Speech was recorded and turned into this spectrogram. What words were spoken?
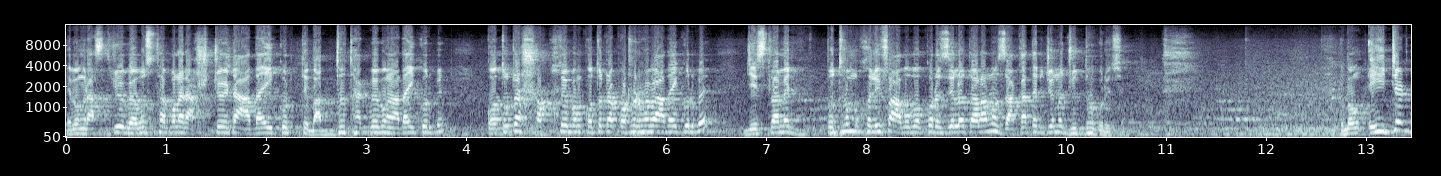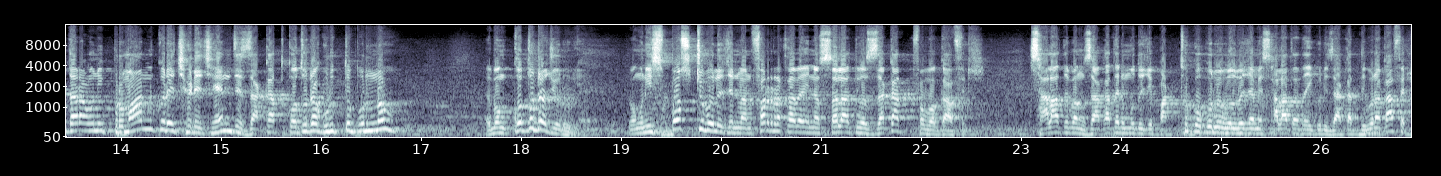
এবং রাষ্ট্রীয় ব্যবস্থাপনা রাষ্ট্র এটা আদায় করতে বাধ্য থাকবে এবং আদায় করবে। কতটা শক্ত এবং কতটা কঠোরভাবে আদায় করবে? যে ইসলামের প্রথম খলিফা আবু বকর জেল তালানো জাকাতের জন্য যুদ্ধ করেছে। এবং এইটার দ্বারা উনি প্রমাণ করে ছেড়েছেন যে জাকাত কতটা গুরুত্বপূর্ণ এবং কতটা জরুরি। এবং উনি স্পষ্ট বলেছেন, মান ফার্রাকাবাইনা সালাত ওয়া জাকাত ফাওয়া কাফের। সালাত এবং জাকাতের মধ্যে যে পার্থক্য করবে, বলবে যে আমি সালাত আদায় করি, জাকাত দিব না কাফের।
